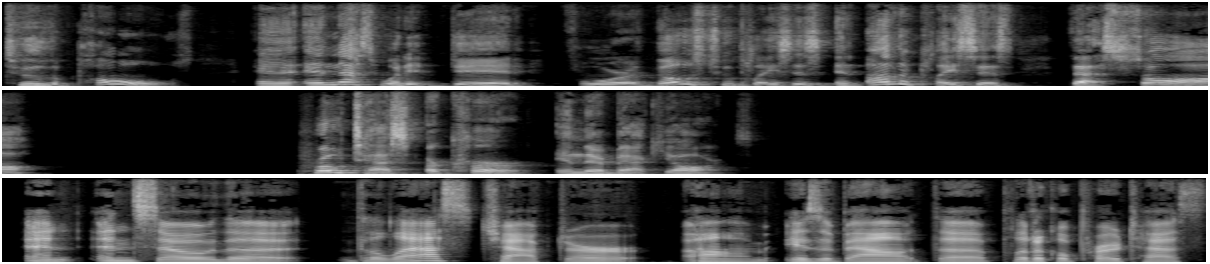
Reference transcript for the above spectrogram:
to the polls. And, and that's what it did for those two places and other places that saw protests occur in their backyards. And and so the the last chapter um, is about the political protests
